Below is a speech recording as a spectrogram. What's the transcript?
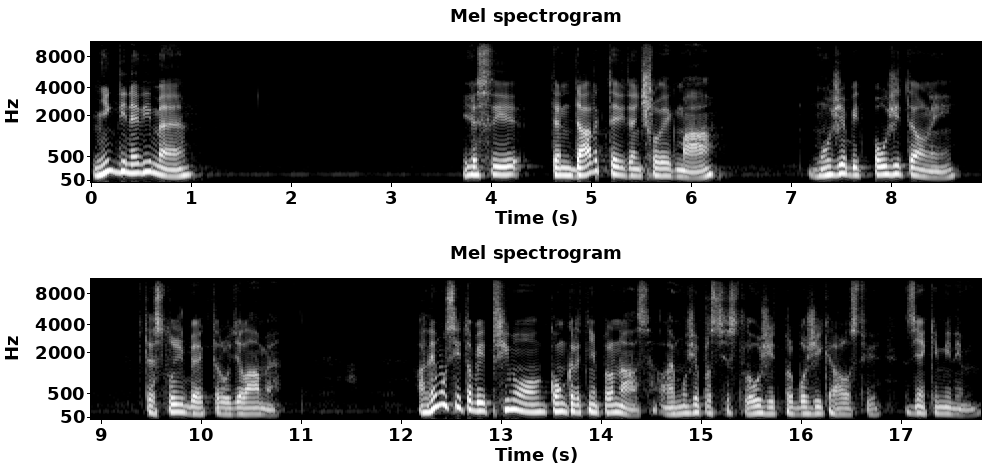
Nikdy nevíme, jestli ten dar, který ten člověk má, může být použitelný v té službě, kterou děláme. A nemusí to být přímo konkrétně pro nás, ale může prostě sloužit pro Boží království s někým jiným.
